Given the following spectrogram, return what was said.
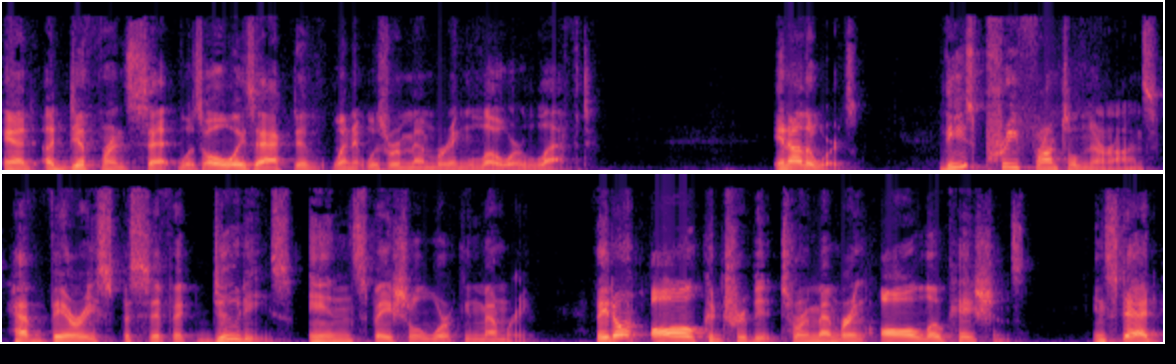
and a different set was always active when it was remembering lower left. In other words, these prefrontal neurons have very specific duties in spatial working memory. They don't all contribute to remembering all locations. Instead,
